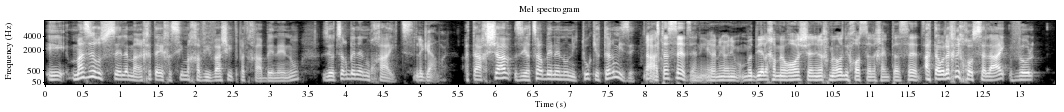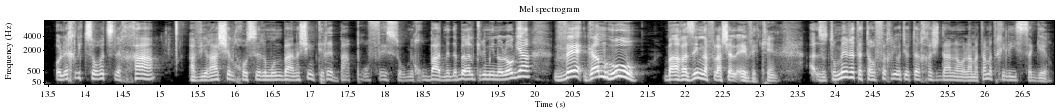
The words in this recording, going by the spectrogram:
אה, מה זה עושה למערכת היחסים החביבה שהתפתחה בינינו? זה יוצר בינינו חיץ. לגמרי. אתה עכשיו, זה יצר בינינו ניתוק, יותר מזה. לא, אל תעשה את זה, אני, אני, אני מודיע לך מראש שאני הולך מאוד לכעוס עליך אם תעשה את זה. אתה הולך לכעוס עליי, והולך ליצור אצלך אווירה של חוסר אמון באנשים. תראה, בא פרופסור מכובד, מדבר על קרימינולוגיה, וגם הוא, בארזים נפלה שלהבת. כן. אז זאת אומרת, אתה הופך להיות יותר חשדן לעולם, אתה מתחיל להיסגר.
